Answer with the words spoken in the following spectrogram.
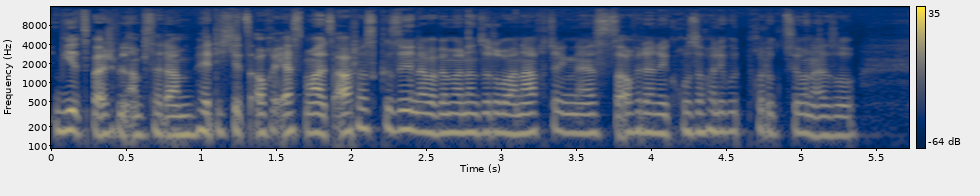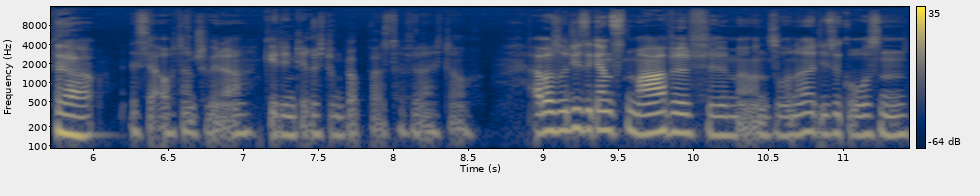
Wie jetzt Beispiel Amsterdam. Hätte ich jetzt auch erstmal als Arthouse gesehen, aber wenn man dann so drüber nachdenkt, dann ist es auch wieder eine große Hollywood-Produktion. Also ja. ist ja auch dann schon wieder, geht in die Richtung Blockbuster vielleicht auch. Aber so diese ganzen Marvel-Filme und so, ne, diese großen,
